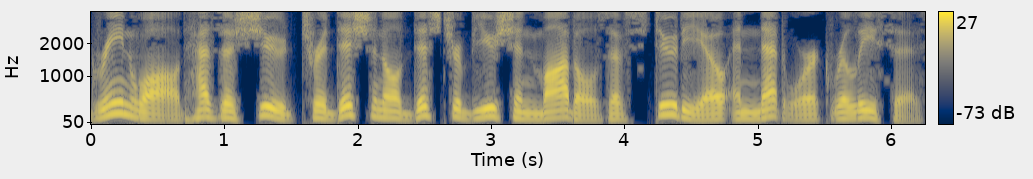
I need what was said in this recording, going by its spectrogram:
Greenwald has eschewed traditional distribution models of studio and network releases.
